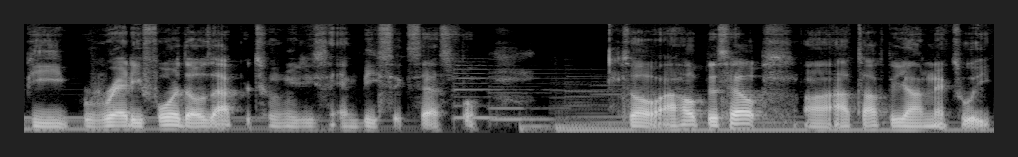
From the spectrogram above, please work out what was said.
be ready for those opportunities and be successful. So I hope this helps. Uh, I'll talk to y'all next week.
